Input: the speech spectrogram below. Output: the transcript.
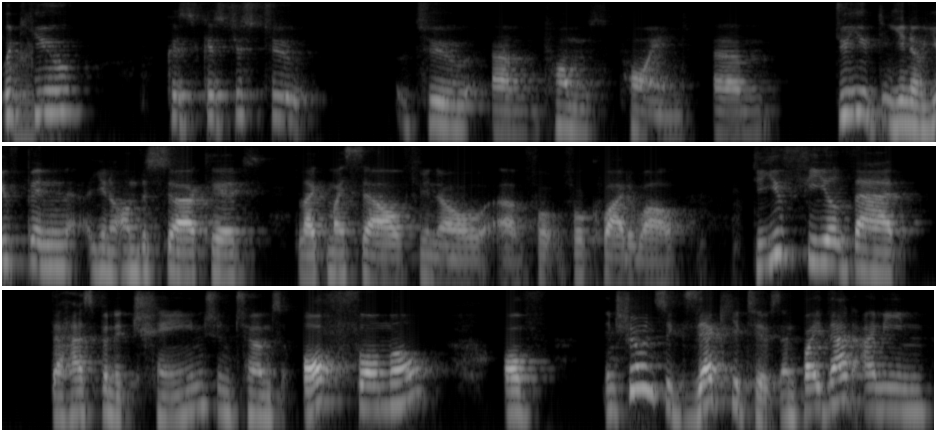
Would you, because because just to to um, Tom's point, um, do you, you know, you've been, you know, on the circuit like myself, you know, uh, for, for quite a while. Do you feel that there has been a change in terms of FOMO, of insurance executives? And by that, I mean,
